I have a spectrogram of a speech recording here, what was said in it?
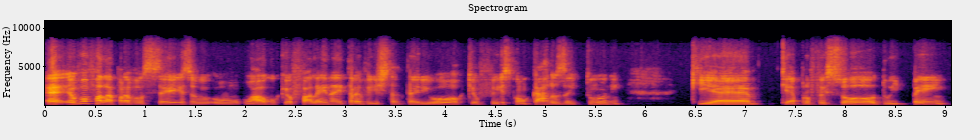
É, eu vou falar para vocês o, o, algo que eu falei na entrevista anterior, que eu fiz com o Carlos Zeituni, que é, que é professor do IPEM,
